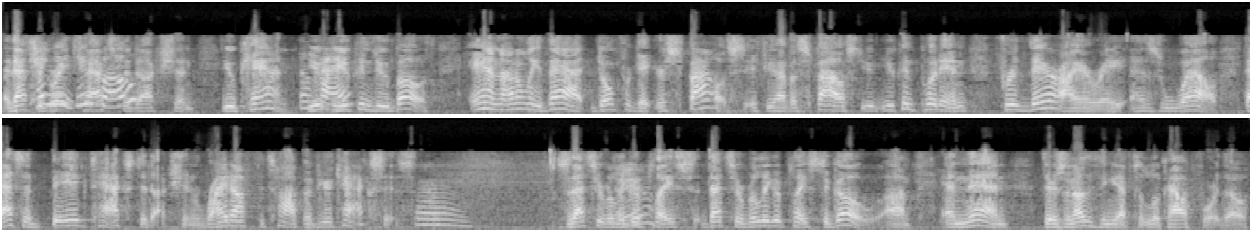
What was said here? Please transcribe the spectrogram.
and that's Can a great tax both? deduction. You can. You, Okay. you can do both. And not only that, don't forget your spouse. If you have a spouse, you, you can put in for their IRA as well. That's a big tax deduction right off the top of your taxes. Mm. So that's a really good place. That's a really good place to go. Um, and then there's another thing you have to look out for, though.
